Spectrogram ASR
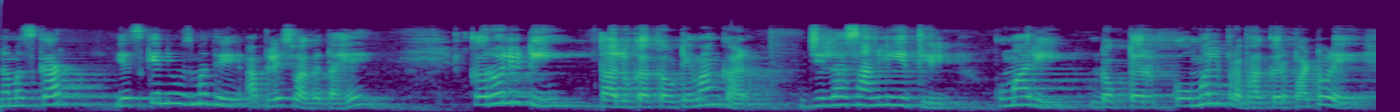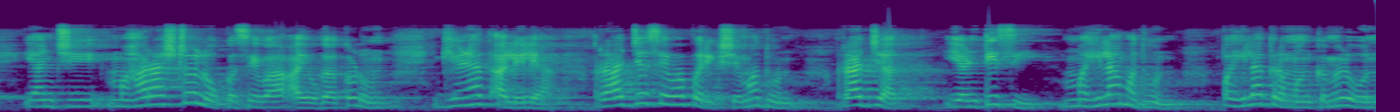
नमस्कार. एस के न्यूजमध्ये आपले स्वागत आहे. करोली टी तालुका कवटेमांकाळ जिल्हा सांगली येथील कुमारी डॉक्टर कोमल प्रभाकर पाटोळे यांची महाराष्ट्र लोकसेवा आयोगाकडून घेण्यात आलेल्या राज्यसेवा परीक्षेमधून राज्यात एन टी सी महिलामधून पहिला क्रमांक मिळवून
